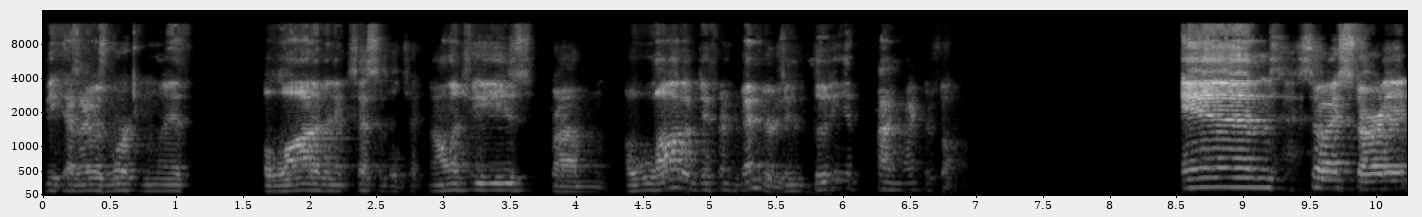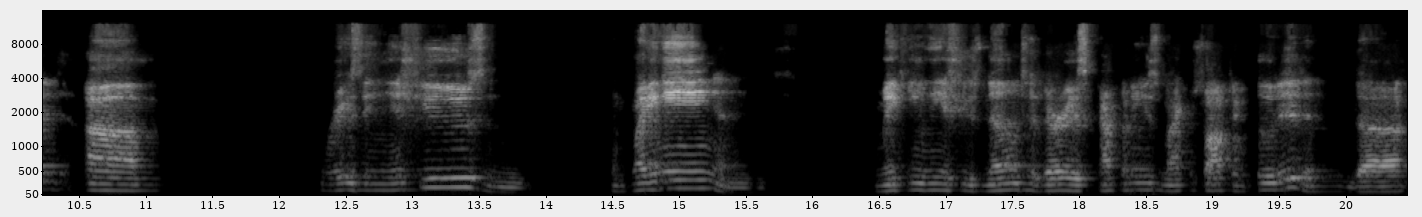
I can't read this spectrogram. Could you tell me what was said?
because I was working with a lot of inaccessible technologies from a lot of different vendors, including at the time Microsoft. And so I started um, raising issues and complaining and making the issues known to various companies, Microsoft included. And uh,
